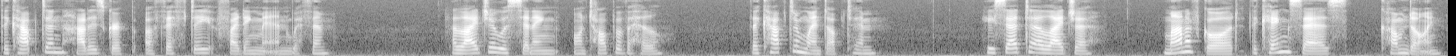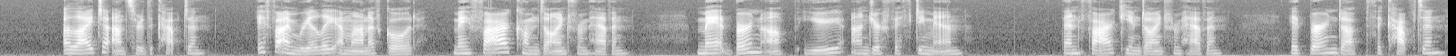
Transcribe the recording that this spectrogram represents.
The captain had his group of fifty fighting men with him. Elijah was sitting on top of a hill. The captain went up to him. He said to Elijah, Man of God, the king says, Come down. Elijah answered the captain, If I am really a man of God, may fire come down from heaven. May it burn up you and your fifty men. Then fire came down from heaven. It burned up the captain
